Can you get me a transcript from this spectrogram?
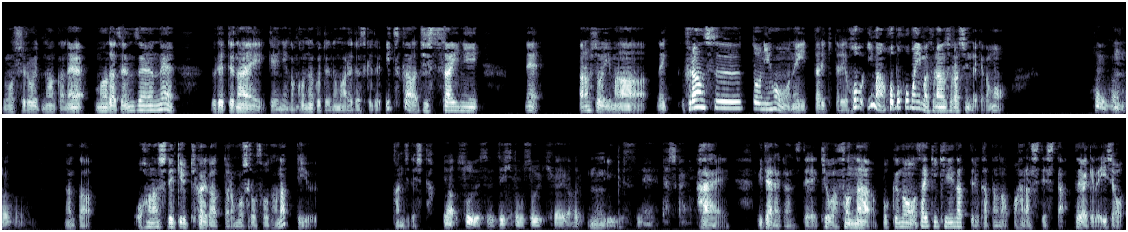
面白い。なんかね、まだ全然ね、売れてない芸人がこんなこと言うのもあれですけど、いつか実際に、ね、あの人今、ね、フランスと日本をね、行ったり来たり、ほぼ、今、ほぼほぼ今フランスらしいんだけども、はいはいはいはい。なんか、お話できる機会があったら面白そうだなっていう感じでした。いや、そうですね。ぜひともそういう機会があったらいいですね。確かに。はい。みたいな感じで、今日はそんな僕の最近気になってる方のお話でした。というわけで以上、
